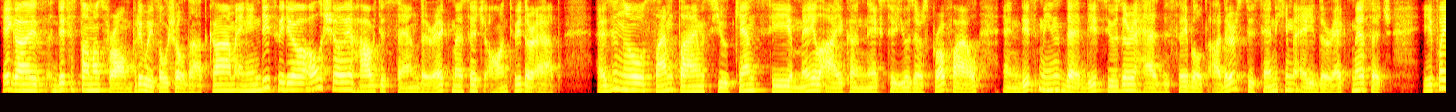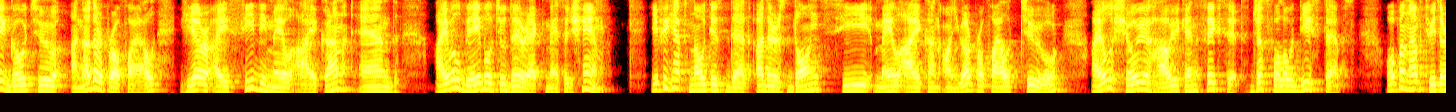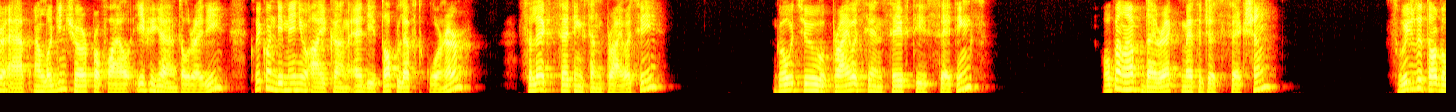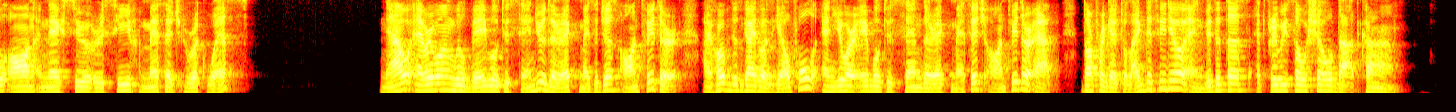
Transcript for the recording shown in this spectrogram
Hey guys, this is Thomas from freewaysocial.com and in this video I'll show you how to send direct message on Twitter app. As you know, sometimes you can't see a mail icon next to user's profile and this means that this user has disabled others to send him a direct message. If I go to another profile, here I see the mail icon and I will be able to direct message him. If you have noticed that others don't see mail icon on your profile too, I will show you how you can fix it. Just follow these steps. Open up Twitter app and log into your profile if you haven't already. Click on the menu icon at the top left corner. Select Settings and Privacy. Go to Privacy and Safety Settings. Open up Direct Messages section. Switch the toggle on next to Receive Message Requests. Now everyone will be able to send you direct messages on Twitter. I hope this guide was helpful and you are able to send direct message on Twitter app. Don't forget to like this video and visit us at freewaysocial.com.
